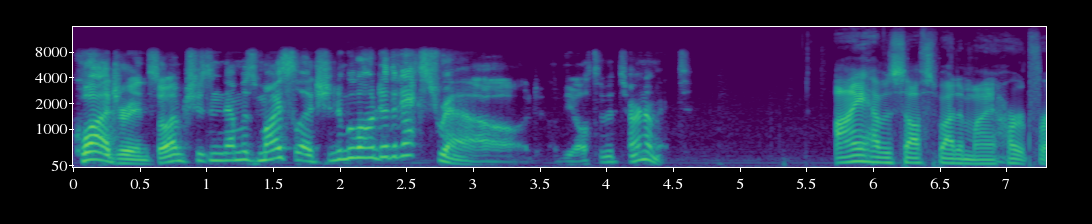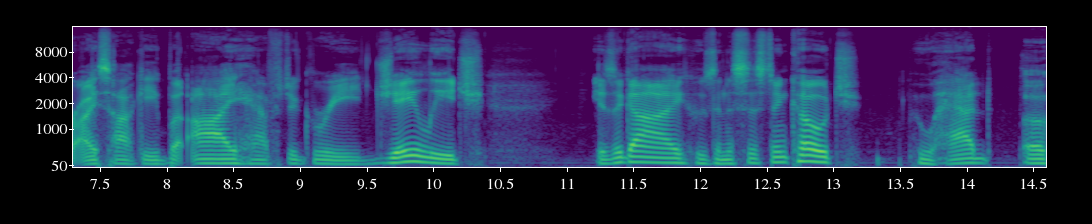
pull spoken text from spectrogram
Quadron. So I'm choosing them as my selection to move on to the next round of the Ultimate Tournament. I have a soft spot in my heart for ice hockey, but I have to agree. Jay Leach is a guy who's an assistant coach who had a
